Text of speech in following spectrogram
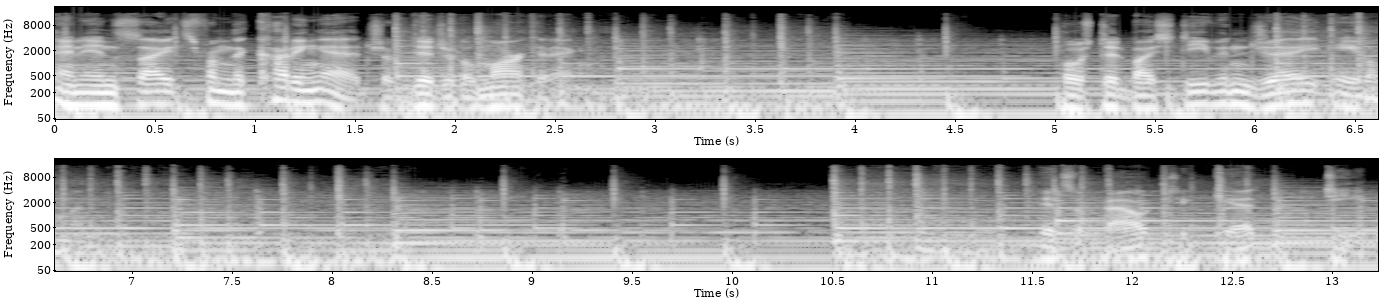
and insights from the cutting edge of digital marketing. Hosted by Stephen J. Adelman. It's about to get deep.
